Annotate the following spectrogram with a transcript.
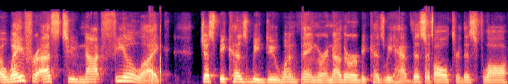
A way for us to not feel like just because we do one thing or another, or because we have this fault or this flaw,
